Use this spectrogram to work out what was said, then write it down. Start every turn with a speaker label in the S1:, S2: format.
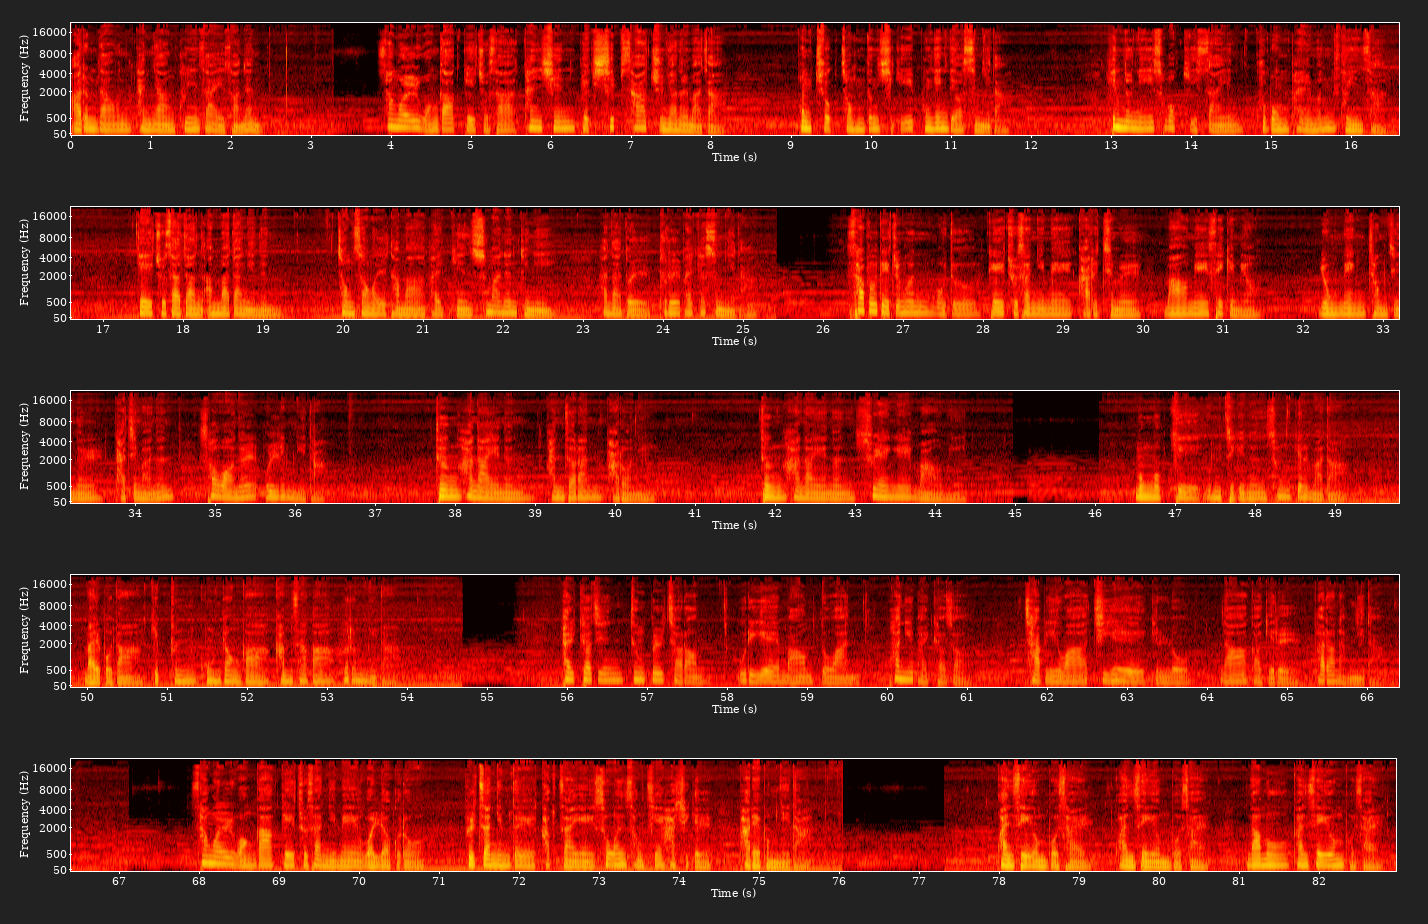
S1: 아름다운 단양 구인사에서는 상월 원각 대조사 탄신 114주년을 맞아 봉축 정등식이 봉행되었습니다. 흰눈이 소복히 쌓인 구봉 팔문 구인사 대조사전 앞마당에는 정성을 담아 밝힌 수많은 등이 하나둘 불을 밝혔습니다. 사부 대중은 모두 대조사님의 가르침을 마음에 새기며 용맹 정진을 다짐하는 서원을 올립니다. 등 하나에는 간절한 발언이, 등 하나에는 수행의 마음이, 묵묵히 움직이는 손길마다 말보다 깊은 공경과 감사가 흐릅니다. 밝혀진 등불처럼 우리의 마음 또한 환히 밝혀져 자비와 지혜의 길로 나아가기를 발언합니다. 상월 원각 대조사님의 원력으로 불자님들 각자의 소원 성취하시길 바래봅니다. 관세음보살, 관세음보살, 나무 관세음보살,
